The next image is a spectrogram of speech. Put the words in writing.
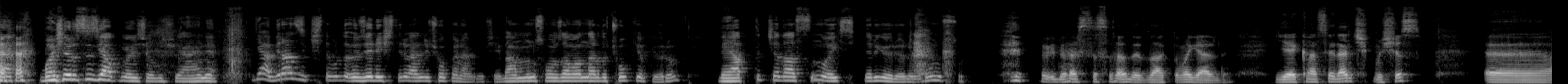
başarısız yapmaya çalışıyor yani. Ya birazcık işte burada öz eleştiri bence çok önemli bir şey. Ben bunu son zamanlarda çok yapıyorum. Ve yaptıkça da aslında o eksikleri görüyorum biliyor musun? Üniversite sınavı dedin aklıma geldi. YKS'den çıkmışız. Ee,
